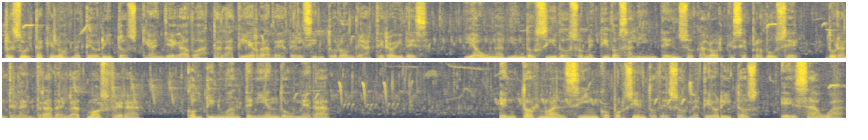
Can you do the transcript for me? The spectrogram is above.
Resulta que los meteoritos que han llegado hasta la Tierra desde el cinturón de asteroides y aún habiendo sido sometidos al intenso calor que se produce durante la entrada en la atmósfera, continúan teniendo humedad. En torno al 5% de esos meteoritos es agua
